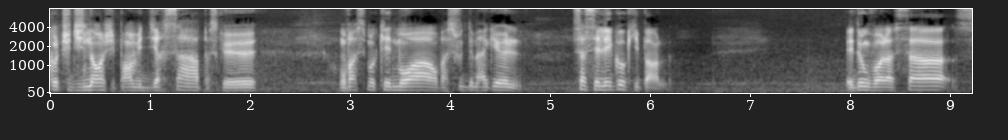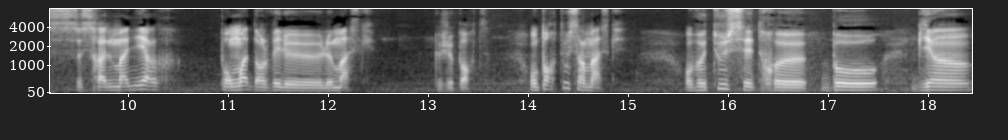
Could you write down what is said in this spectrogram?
Quand tu dis non, j'ai pas envie de dire ça parce que on va se moquer de moi, on va se foutre de ma gueule. Ça, c'est l'ego qui parle. Et donc voilà, ça, ce sera une manière pour moi d'enlever le, le, masque que je porte. On porte tous un masque. On veut tous être euh, beau, bien,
